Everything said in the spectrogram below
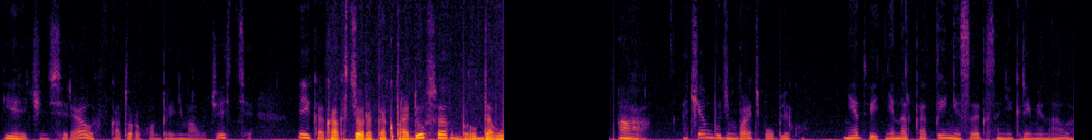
Перечень сериалов, в которых он принимал участие, и как актер и как продюсер был доволен. Ага, а чем будем брать публику? Нет ведь ни наркоты, ни секса, ни криминала.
